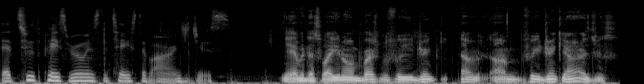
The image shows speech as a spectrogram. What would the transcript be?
that toothpaste ruins the taste of orange juice. Yeah, but that's why you don't brush before you drink um, um, before you drink your orange juice.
